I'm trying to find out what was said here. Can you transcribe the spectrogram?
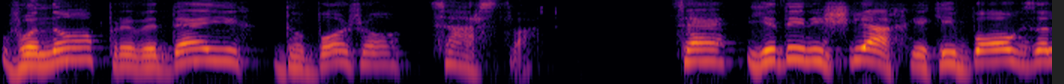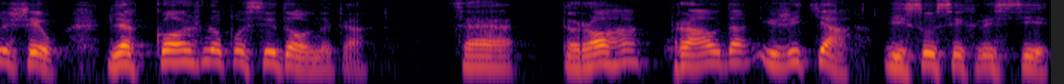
воно приведе їх до Божого царства. Це єдиний шлях, який Бог залишив для кожного послідовника. Це дорога, правда і життя в Ісусі Христі.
